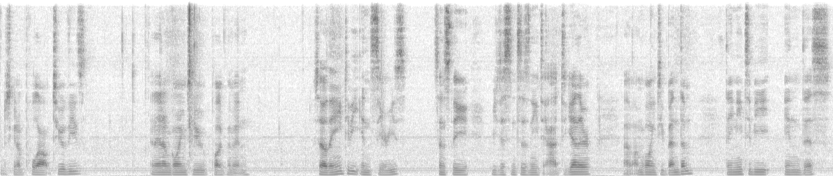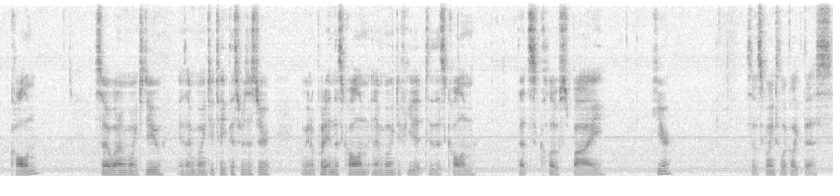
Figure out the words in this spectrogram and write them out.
I'm just going to pull out two of these and then I'm going to plug them in. So they need to be in series since the resistances need to add together. Um, I'm going to bend them. They need to be in this column. So what I'm going to do is I'm going to take this resistor, I'm going to put it in this column, and I'm going to feed it to this column that's close by here. So it's going to look like this.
